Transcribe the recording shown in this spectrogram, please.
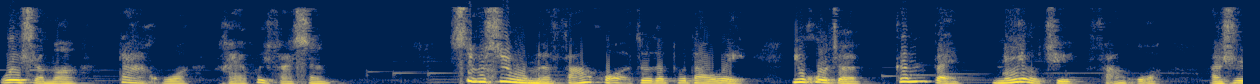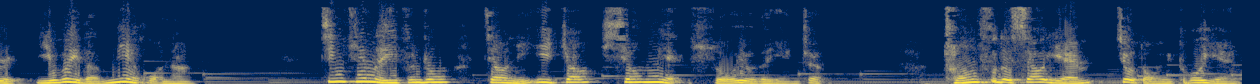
为什么大火还会发生？是不是我们防火做的不到位，又或者根本没有去防火，而是一味的灭火呢？今天的一分钟教你一招消灭所有的炎症。重复的消炎就等于拖延。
